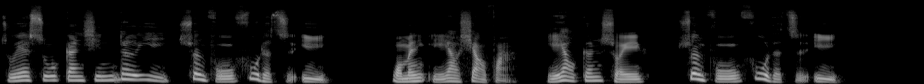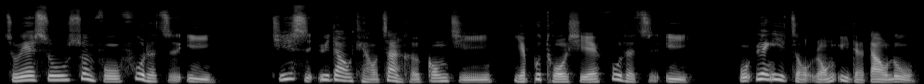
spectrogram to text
主耶稣甘心乐意顺服父的旨意，我们也要效法，也要跟随顺服父的旨意。主耶稣顺服父的旨意，即使遇到挑战和攻击，也不妥协父的旨意，不愿意走容易的道路，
